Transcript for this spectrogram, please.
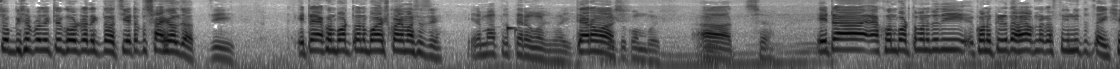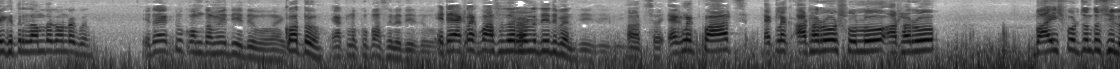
চব্বিশের প্রজেক্টের গরুটা দেখতে পাচ্ছি এটা তো শাহিওল জাত। জি। এটা এখন বর্তমানে বয়স কয় মাস আছে? এটা মাত্র তেরো মাস ভাই। 13 মাস? কম বয়স। আচ্ছা। এটা এখন বর্তমানে যদি কোনো ক্রেতা হয় আপনার কাছ থেকে নিতে চাই সেই ক্ষেত্রে দামটা কেমন রাখবেন? এটা একটু কম দামে দিয়ে দেবো ভাই। কত? এক লক্ষ পাঁচ হলে দিয়ে দেবো। এটা এক লাখ পাঁচ হাজার হলে দিয়ে দিবেন? আচ্ছা এক লাখ পাঁচ এক লাখ আঠারো ষোলো আঠারো বাইশ পর্যন্ত ছিল।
